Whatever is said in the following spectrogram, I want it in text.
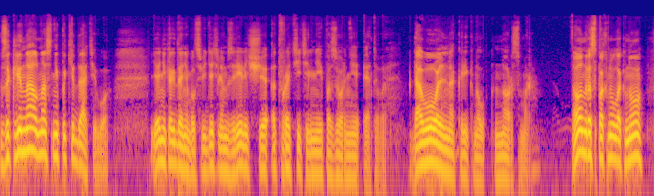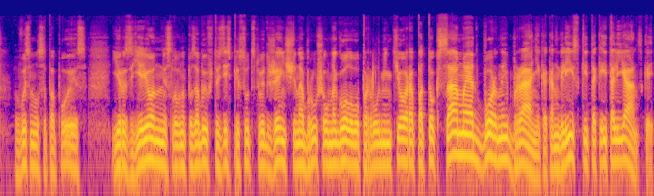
заклинал нас не покидать его. Я никогда не был свидетелем зрелища отвратительнее и позорнее этого. «Довольно!» — крикнул Норсмор. Он распахнул окно, высунулся по пояс и разъяренный, словно позабыв, что здесь присутствует женщина, обрушил на голову парламентера поток самой отборной брани, как английской, так и итальянской,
